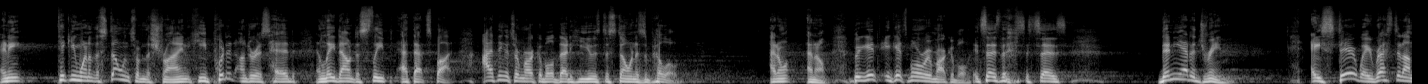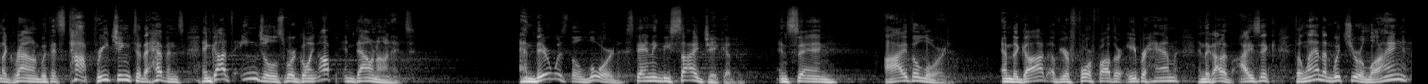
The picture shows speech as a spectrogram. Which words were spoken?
And he taking one of the stones from the shrine, he put it under his head and lay down to sleep at that spot. I think it's remarkable that he used a stone as a pillow. I don't, I don't know. But it, it gets more remarkable. It says this it says, Then he had a dream. A stairway rested on the ground with its top reaching to the heavens, and God's angels were going up and down on it. And there was the Lord standing beside Jacob and saying, I, the Lord, am the God of your forefather Abraham and the God of Isaac. The land on which you are lying,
